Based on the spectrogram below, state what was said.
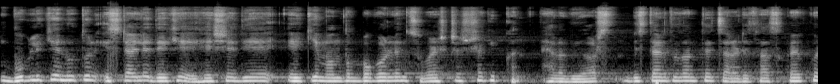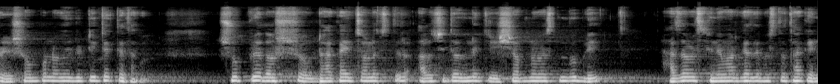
বুবলিকে নতুন স্টাইলে দেখে হেসে দিয়ে কি মন্তব্য করলেন superstar Shakib Khan. Hello viewers, বিস্তারিত জানতে চ্যানেলটি সাবস্ক্রাইব করে সম্পূর্ণ ভিডিওটি দেখতে থাকুন। সুপ্রিয় দর্শক, ঢাকায় চলচ্চিত্র আলোচিত অভিনেত্রী স্বপ্ন মাসুম বুবলি, হাজারো সিনেমার কাজে ব্যস্ত থাকেন,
